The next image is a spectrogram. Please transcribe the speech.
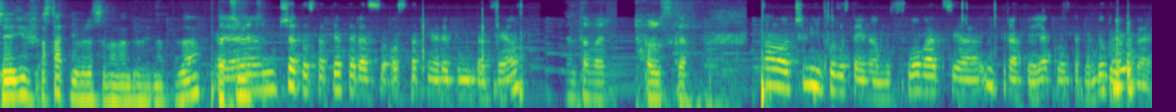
To jest już ostatnia wylosowana drużyna, prawda? Em, Przedostatnia, teraz ostatnia reprezentacja. prezentować Polskę. No, czyli pozostaje nam Słowacja i trafia jako ostatnia do grupy B.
